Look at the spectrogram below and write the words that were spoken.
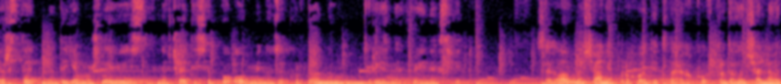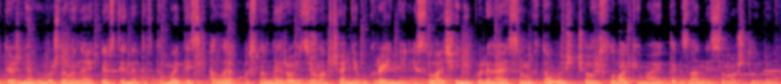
університет надає можливість навчатися по обміну за кордоном різних країнах світу. Загалом навчання проходить легко. Впродовж навчального тижня ви, можливо, навіть не встигнете втомитись, але основний розділ навчання в Україні і Словаччині полягає саме в тому, що словаки мають так званий самостудіум,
